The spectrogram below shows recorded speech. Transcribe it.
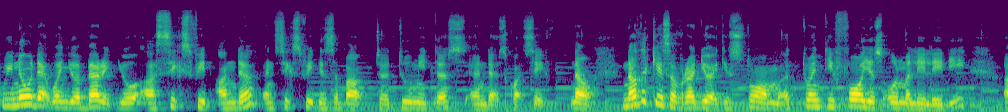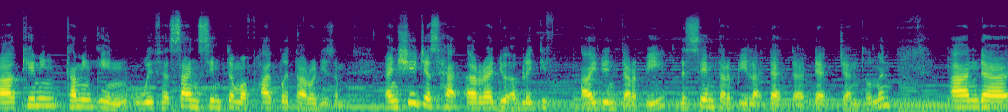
we know that when you are buried, you are six feet under, and six feet is about uh, two meters, and that's quite safe. Now, another case of radioactive storm: a 24 years old Malay lady uh, came in, coming in with a sign symptom of hyperthyroidism, and she just had a radioablative iodine therapy, the same therapy like that uh, that gentleman, and uh,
